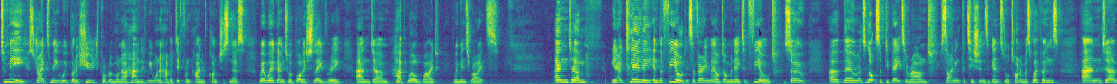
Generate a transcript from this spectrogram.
to me strikes me we've got a huge problem on our hand if we want to have a different kind of consciousness where we're going to abolish slavery and um, have worldwide women's rights. And um, you know, clearly in the field, it's a very male-dominated field. So uh, there was lots of debate around signing petitions against autonomous weapons, and um,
